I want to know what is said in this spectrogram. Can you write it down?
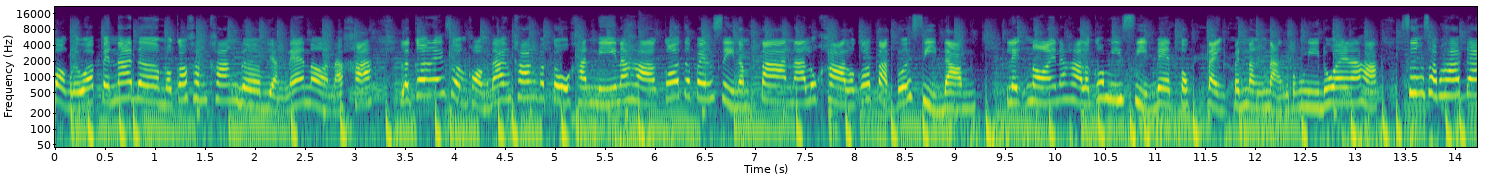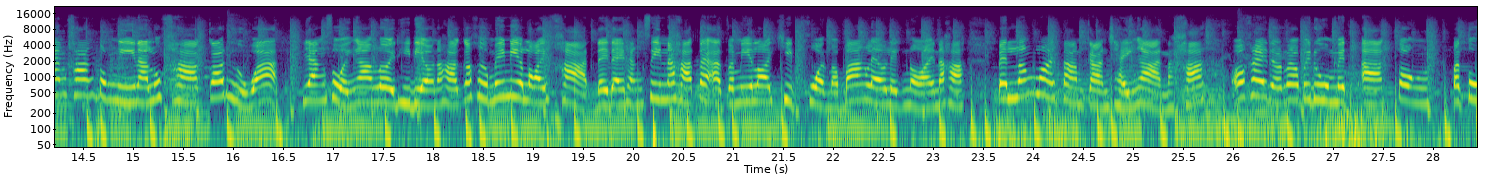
บอกเลยว่าเป็นหน้าเดิมแล้วก็ข้างๆเดิมอย่างแน่นอนนะคะ แล้วก็ในส่วนของด้านข้างประตูคันนี้นะคะ ก็จะเป็นสีน้ำตาลนะลูกค้าแล้วก็ตัดด้วยสีดำเล็กน้อยนะคะ แล้วก็มีสีเบจตกแต่งเป็นหนังๆตรงนี้ด้วยนะคะ ซึ่งสภาพด้านข้างตรงนี้นะลูกค้าก็ถือว่ายังสวยงามเลยทีเดียวนะคะ ก็คือไม่มีรอยขาดใด ๆ ทั้งสิ้นนะคะ แต่อาจจะมีรอยขีดข่วนมาบ้างแล้วเล็กน้อยนะคะ เป็นร่องรอยตามการใช้งานนะคะ โอเค เดี๋ยวเราไปดูเม็ดอาร์คตรงประตู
